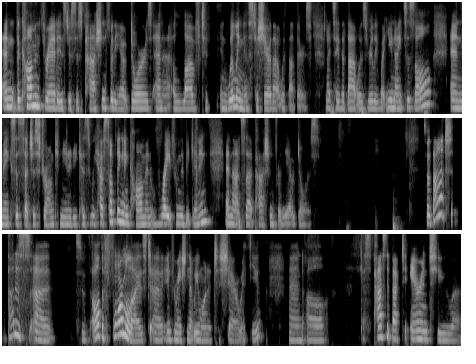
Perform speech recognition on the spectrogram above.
And the common thread is just this passion for the outdoors and a, a love to and willingness to share that with others. And I'd say that that was really what unites us all and makes us such a strong community because we have something in common right from the beginning, and that's that passion for the outdoors. So that that is uh, so all the formalized uh, information that we wanted to share with you. And I'll just pass it back to Erin to uh,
